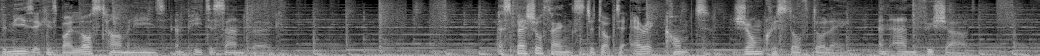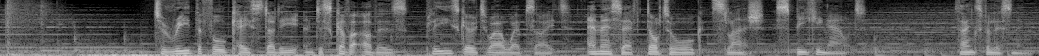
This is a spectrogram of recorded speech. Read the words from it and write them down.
The music is by Lost Harmonies and Peter Sandberg. A special thanks to Dr. Eric Comte, Jean Christophe Dolé, and Anne Fouchard. To read the full case study and discover others, please go to our website msf.org/speakingout. Thanks for listening.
